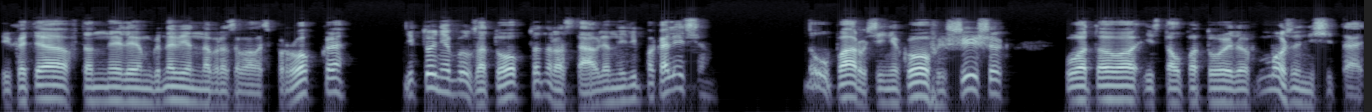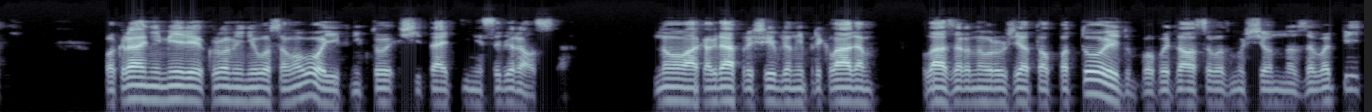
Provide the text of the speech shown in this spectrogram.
И хотя в тоннеле мгновенно образовалась пробка, никто не был затоптан, расставлен или покалечен. Ну, пару синяков и шишек у этого из толпотоидов можно не считать. По крайней мере, кроме него самого, их никто считать не собирался. Ну, а когда пришибленный прикладом лазерного ружья толпотоид попытался возмущенно завопить,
